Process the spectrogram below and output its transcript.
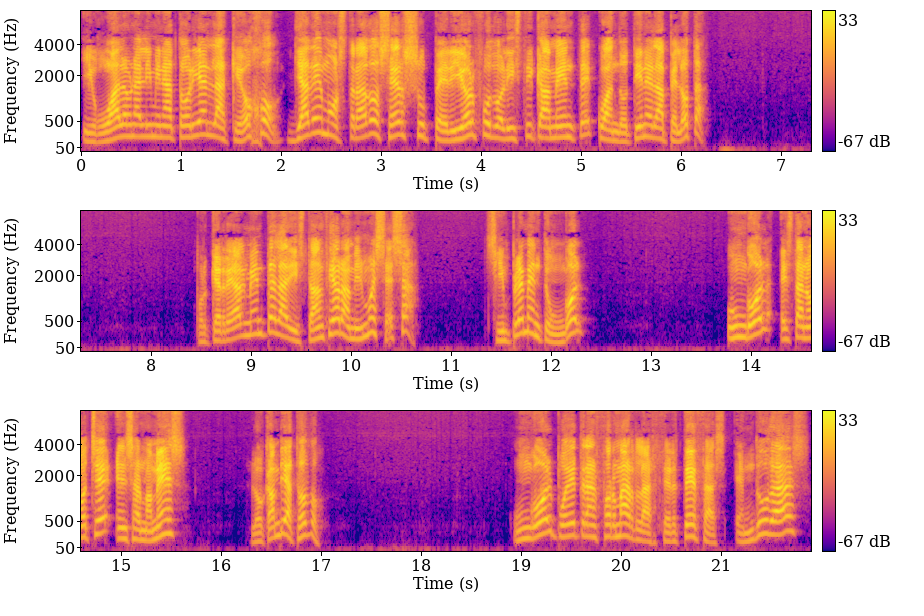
igual a una eliminatoria en la que, ojo, ya ha demostrado ser superior futbolísticamente cuando tiene la pelota. Porque realmente la distancia ahora mismo es esa. Simplemente un gol. Un gol esta noche en San Mamés lo cambia todo. Un gol puede transformar las certezas en dudas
